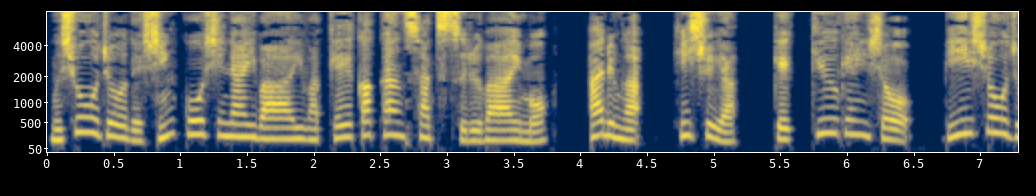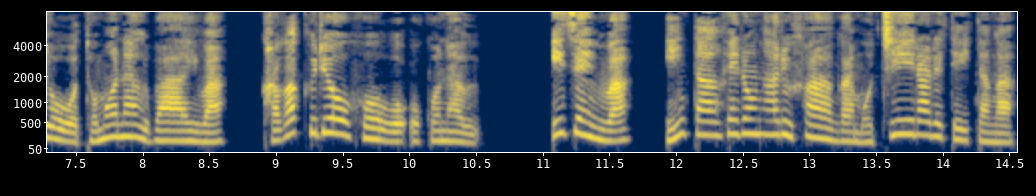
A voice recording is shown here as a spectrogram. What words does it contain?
無症状で進行しない場合は経過観察する場合もあるが、皮腫や血球減少、B 症状を伴う場合は、化学療法を行う。以前は、インターフェロンアルファが用いられていたが、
